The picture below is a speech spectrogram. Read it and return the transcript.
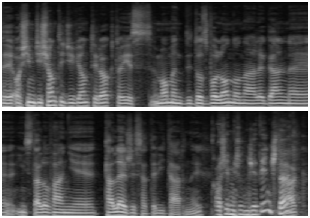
Y, 89 rok to jest moment, gdy dozwolono na legalne instalowanie talerzy satelitarnych. 89, tak? Tak.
